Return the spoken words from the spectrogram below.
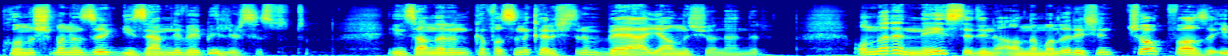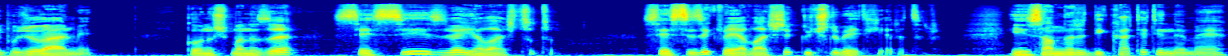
Konuşmanızı gizemli ve belirsiz tutun. İnsanların kafasını karıştırın veya yanlış yönlendirin. Onlara ne istediğini anlamaları için çok fazla ipucu vermeyin. Konuşmanızı sessiz ve yavaş tutun. Sessizlik ve yavaşlık güçlü bir etki yaratır. İnsanları dikkatle dinlemeye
